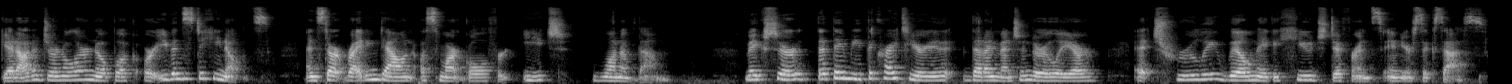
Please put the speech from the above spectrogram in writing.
get out a journal or a notebook or even sticky notes and start writing down a SMART goal for each one of them. Make sure that they meet the criteria that I mentioned earlier. It truly will make a huge difference in your success.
